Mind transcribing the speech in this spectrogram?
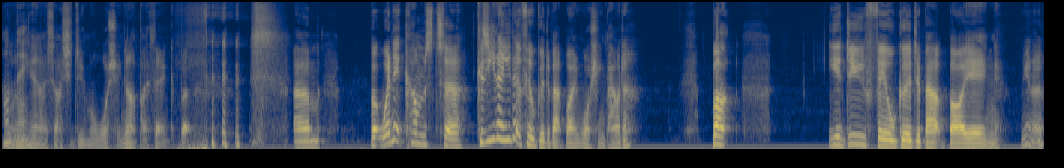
aren't they? Yeah, I should, I should do more washing up, I think. But um, but when it comes to because you know you don't feel good about buying washing powder, but you do feel good about buying you know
